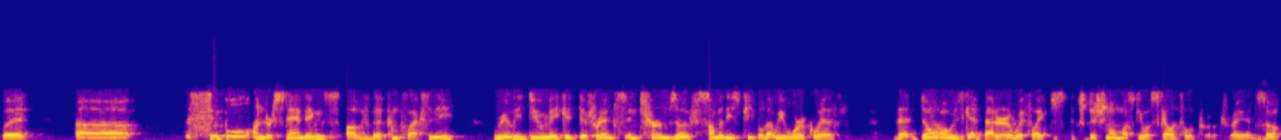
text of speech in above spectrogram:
but uh, simple understandings of the complexity really do make a difference in terms of some of these people that we work with that don't always get better with like just the traditional musculoskeletal approach, right? And so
